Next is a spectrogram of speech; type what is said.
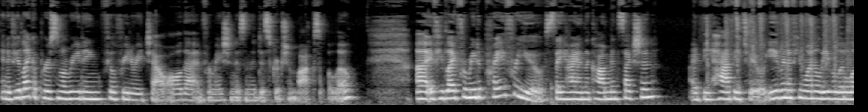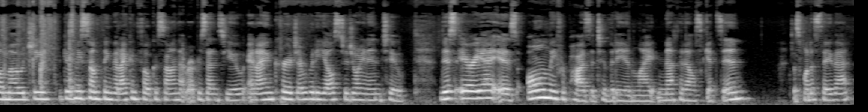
And if you'd like a personal reading, feel free to reach out. All that information is in the description box below. Uh, if you'd like for me to pray for you, say hi in the comment section. I'd be happy to. Even if you want to leave a little emoji, it gives me something that I can focus on that represents you. And I encourage everybody else to join in too. This area is only for positivity and light. Nothing else gets in. Just want to say that.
